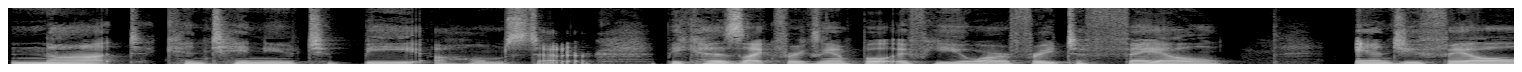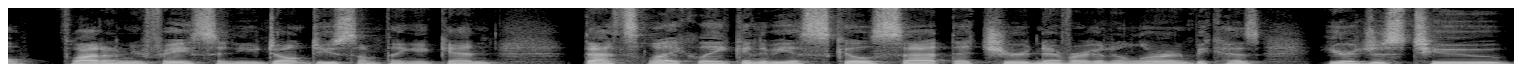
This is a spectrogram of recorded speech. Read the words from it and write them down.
not continue to be a homesteader. Because, like, for example, if you are afraid to fail and you fail flat on your face and you don't do something again, that's likely going to be a skill set that you're never going to learn because you're just too,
